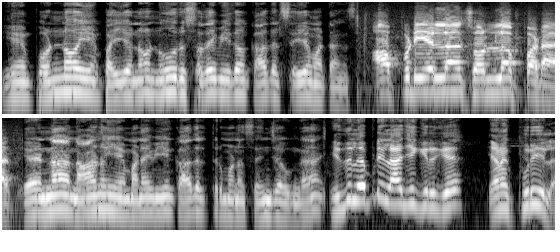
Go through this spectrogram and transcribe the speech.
என் பொண்ணோ என் பையனோ நூறு சதவீதம் காதல் செய்ய மாட்டாங்க சார். அப்படியெல்லாம் சொல்லப்படாது. ஏன்னா நானும் என் மனைவியும் காதல் திருமணம் செஞ்சவங்க. இதுல எப்படி லாஜிக் இருக்கு? எனக்கு புரியல.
